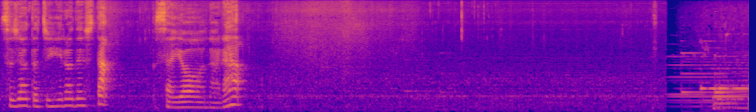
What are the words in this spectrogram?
スジャータ千尋でしたさようならうん。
